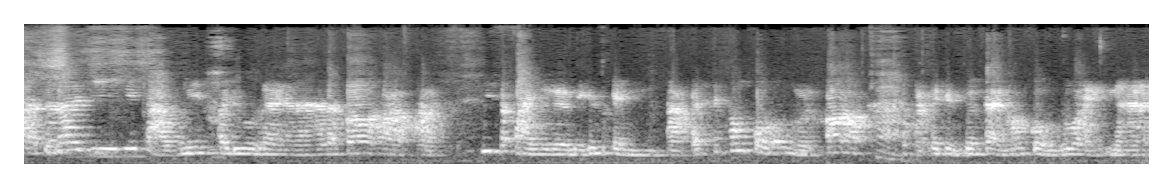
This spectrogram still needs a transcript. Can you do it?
อาจจะได้ที่พี่สาวคนนี้คอยดูแลนะฮะแล้วก็ที่จะไปเลยนี่ก็จะเป็นประเทศฮ่องกงแล้วก็ไปถึงเพื่อนแฟนฮ่องกงด้วยนะฮะ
